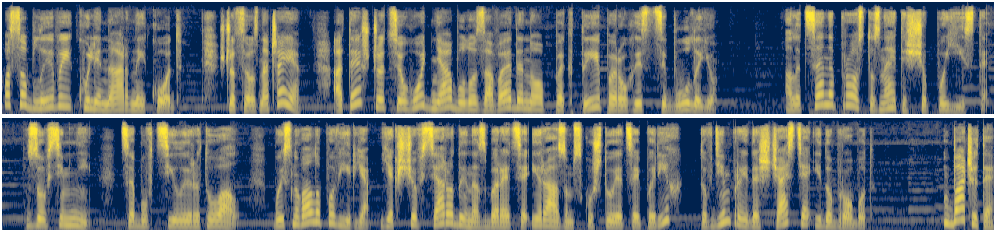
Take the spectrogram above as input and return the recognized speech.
особливий кулінарний код. Що це означає? А те, що цього дня було заведено пекти пироги з цибулею. Але це не просто, знаєте, щоб поїсти. Зовсім ні. Це був цілий ритуал. Бо існувало повір'я: якщо вся родина збереться і разом скуштує цей пиріг, то в дім прийде щастя і добробут. Бачите,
